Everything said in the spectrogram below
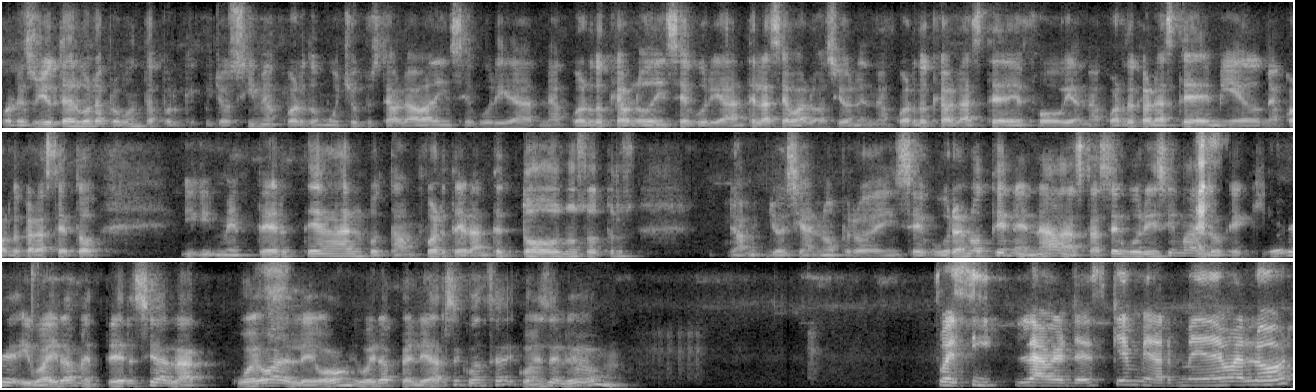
Por eso yo te hago la pregunta, porque yo sí me acuerdo mucho que usted hablaba de inseguridad, me acuerdo que habló de inseguridad ante las evaluaciones, me acuerdo que hablaste de fobia, me acuerdo que hablaste de miedo, me acuerdo que hablaste de todo, y meterte algo tan fuerte delante de todos nosotros, yo, decía, no, pero de insegura no tiene nada, está segurísima de lo que quiere y va a ir a meterse a la cueva del león y va a ir a pelearse con ese, con ese león. Pues sí, la verdad es que me armé de valor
